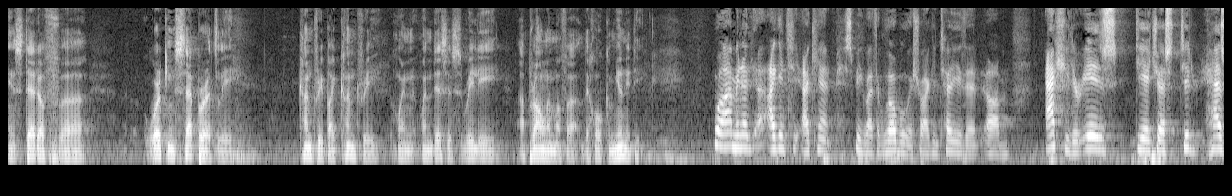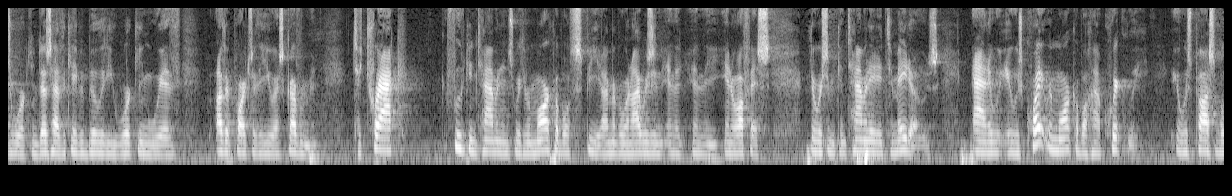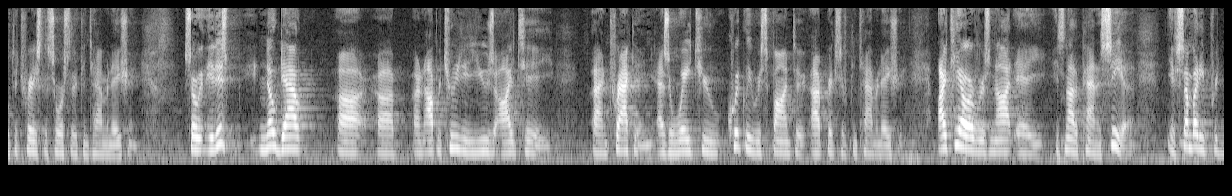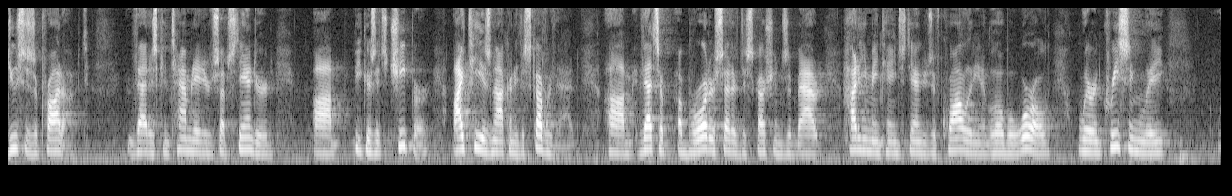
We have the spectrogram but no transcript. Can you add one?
instead of uh, working separately, country by country, when, when this is really a problem of uh, the whole community. Well, I mean, I, I, can t- I can't speak about the global issue. I can tell you that um, actually there is, DHS did, has worked and does have the capability working with other parts of the U.S. government to track food contaminants with remarkable speed. I remember when I was in, in, the, in, the, in office, there were some contaminated tomatoes, and it, it was quite remarkable how quickly it was possible to trace the source of the contamination. So it is no doubt uh, uh, an opportunity to use IT and tracking as a way to quickly respond to outbreaks of contamination. IT, however, is not a, it's not a panacea. If somebody produces a product that is contaminated or substandard um, because it's cheaper, IT is not going to discover that. Um, that's a, a broader set of discussions about how do you maintain standards of quality in a global world where increasingly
